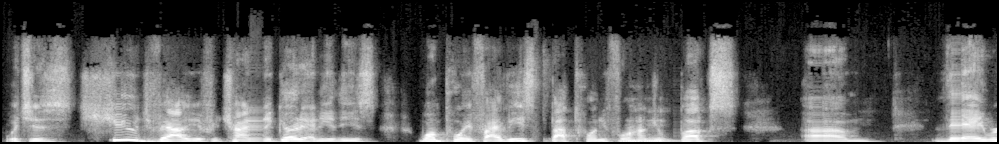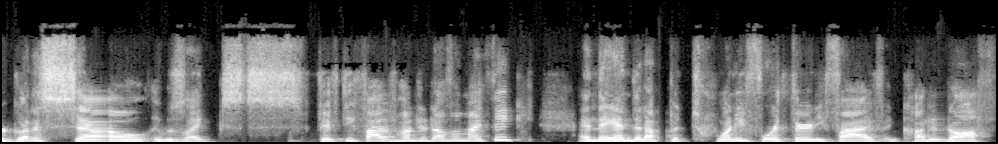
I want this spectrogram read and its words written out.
which is huge value if you're trying to go to any of these. 1.5 ETH, about 2,400 bucks. Um, they were going to sell, it was like 5,500 of them, I think. And they ended up at 2435 and cut it off.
